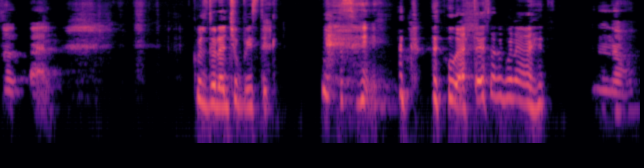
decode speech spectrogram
Total. Cultura chupística. Sí. ¿Jugaste eso alguna vez? No.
